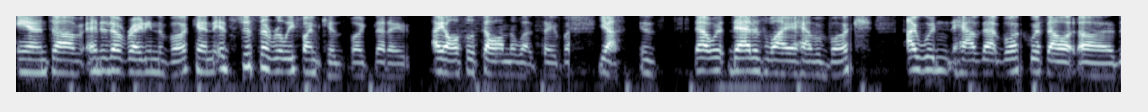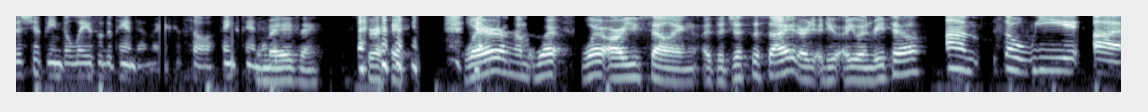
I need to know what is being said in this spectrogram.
and um, ended up writing the book. And it's just a really fun kids book that I I also sell on the website. But yeah, it's that w- that is why I have a book. I wouldn't have that book without uh, the shipping delays of the pandemic. So thanks, pandemic. Amazing, great. where yeah. um where where are you selling? Is it just the site, or are you, are you in retail? Um, so we uh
